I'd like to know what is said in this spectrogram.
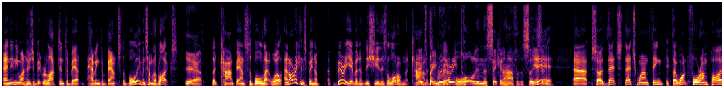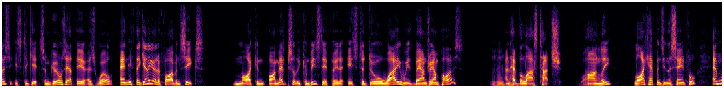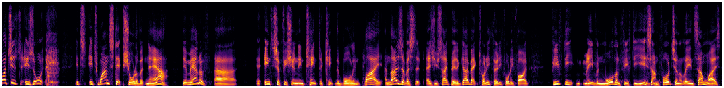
And anyone who's a bit reluctant about having to bounce the ball, even some of the blokes, yeah, that can't bounce the ball that well, and I reckon it's been a, very evident this year. There's a lot of them that can't. It's, it's been really very poor. poor in the second half of the season. Yeah, uh, so that's that's one thing. If they want four umpires, is to get some girls out there as well. And if they're going to go to five and six, I can, I'm absolutely convinced there, Peter, it's to do away with boundary umpires mm-hmm. and have the last touch wow. only, like happens in the SANFL. And what is, is all, it's it's one step short of it now. The amount of uh, insufficient intent to keep the ball in play. And those of us that, as you say, Peter, go back 20, 30, 45, 50, even more than 50 years, unfortunately, in some ways,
